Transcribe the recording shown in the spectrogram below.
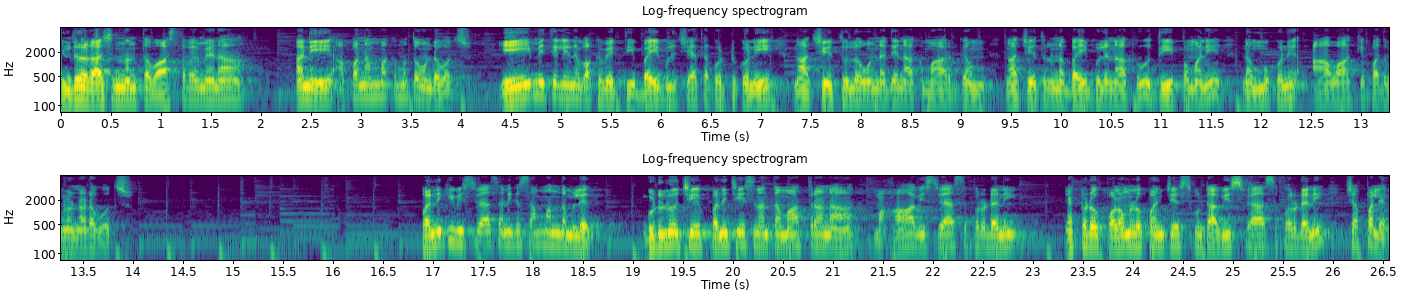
ఇందులో రాసినంత వాస్తవమేనా? అని అపనమ్మకంతో ఉండవచ్చు. ఏమి తెలియని ఒక వ్యక్తి బైబిల్ చేత పట్టుకొని నా చేతుల్లో ఉన్నదే నాకు మార్గం నా చేతుల్లో ఉన్న బైబిల్ నాకు దీపమని నమ్ముకొని ఆ వాక్య పదంలో నడవచ్చు. పనికి విశ్వాసానికి సంబంధం లేదు. గుడిలో చే పని చేసినంత మాత్రాన మహావిశ్వాసపరుడని ఎక్కడో పొలంలో పని చేసుకుంటే అవిశ్వాసపరుడని చెప్పలేం.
